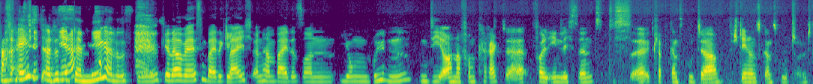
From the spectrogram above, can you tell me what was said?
Ach echt? Oh, das ja. ist ja mega lustig. Genau, wir essen beide gleich und haben beide so einen jungen Rüden, die auch noch vom Charakter voll ähnlich sind. Das äh, klappt ganz gut da, verstehen uns ganz gut und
